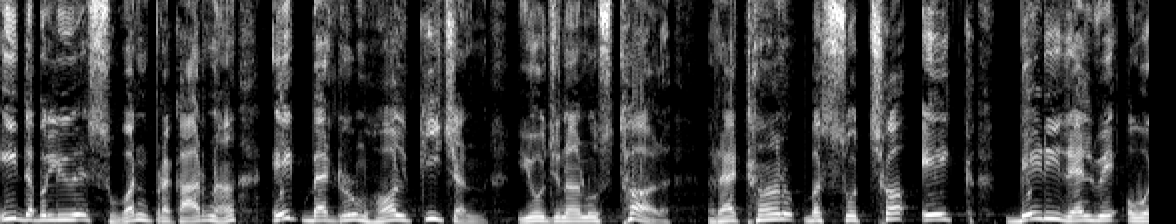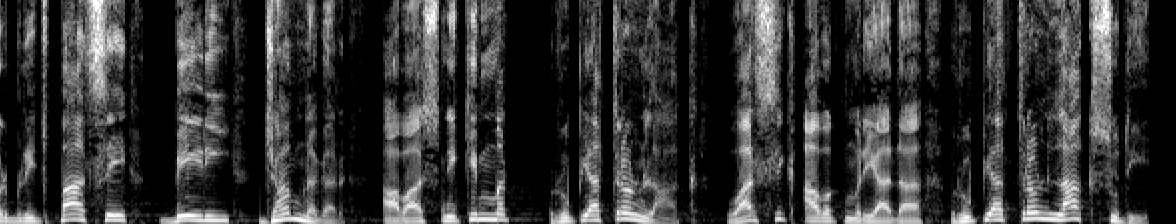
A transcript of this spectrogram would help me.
ઈડબ્લ્યુએસ વન પ્રકારના એક બેડરૂમ હોલ કિચન યોજનાનું સ્થળ રહેઠાણ બસો છ એક બેડી રેલવે ઓવરબ્રિજ પાસે બેડી જામનગર આવાસની કિંમત રૂપિયા ત્રણ લાખ વાર્ષિક આવક મર્યાદા રૂપિયા ત્રણ લાખ સુધી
